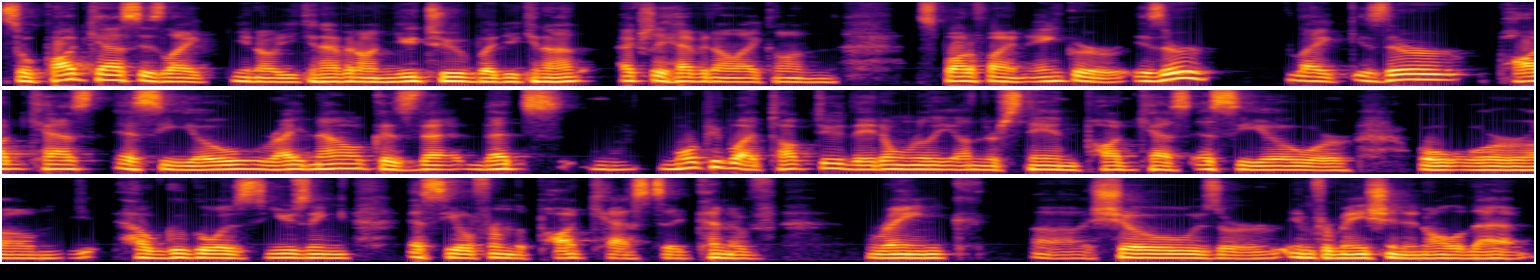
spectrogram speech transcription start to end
So podcast is like, you know, you can have it on YouTube, but you can have, actually have it on like on Spotify and Anchor. Is there like is there podcast SEO right now? Because that that's more people I talk to, they don't really understand podcast SEO or or, or um, how Google is using SEO from the podcast to kind of rank uh, shows or information and all of that.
